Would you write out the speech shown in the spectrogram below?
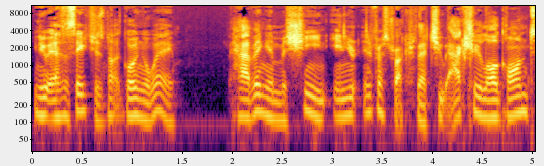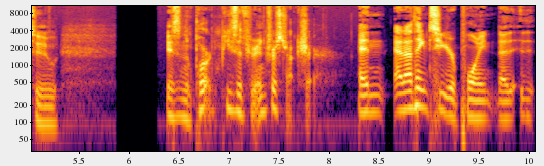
you know SSH is not going away. Having a machine in your infrastructure that you actually log on to is an important piece of your infrastructure. And and I think to your point that it-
